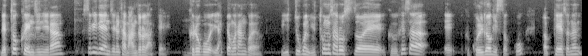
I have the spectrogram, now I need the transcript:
네트워크 엔진이랑 3D 엔진을 다 만들어 놨대. 그러고 이 합병을 한 거예요. 이쪽은 유통사로서의 그 회사의 그 골격이 있었고 옆에서는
